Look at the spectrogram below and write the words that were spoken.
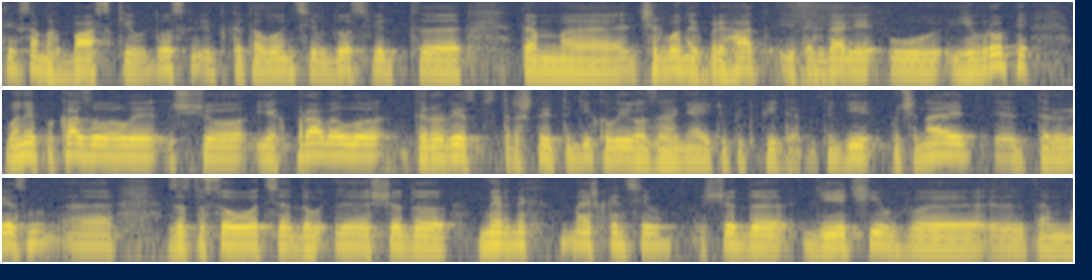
тих самих басків, досвід каталонців, досвід е, там е, червоних бригад і так далі у Європі. Вони показували, що як правило тероризм страшний тоді, коли його заганяють у підпілля. Тоді починає тероризм застосовуватися до щодо мирних мешканців, щодо діячів там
